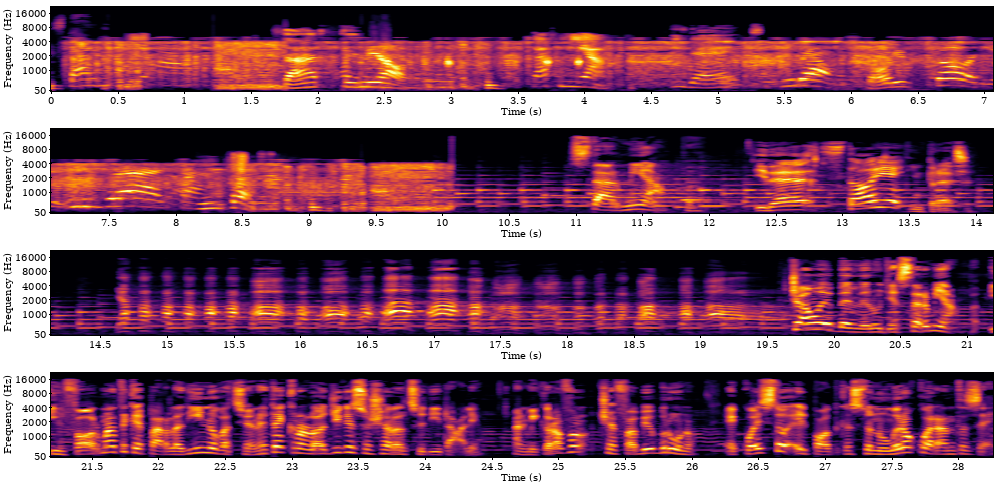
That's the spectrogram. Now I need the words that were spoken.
Start me up. Start me up. Start me up. Idee. Storie. Storie. Imprese. Star Me Up. Idee, Storie. imprese. Ciao e benvenuti a Star Me Up, il format che parla di innovazione tecnologica e sociale al sud Italia. Al microfono c'è Fabio Bruno e questo è il podcast numero 46.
